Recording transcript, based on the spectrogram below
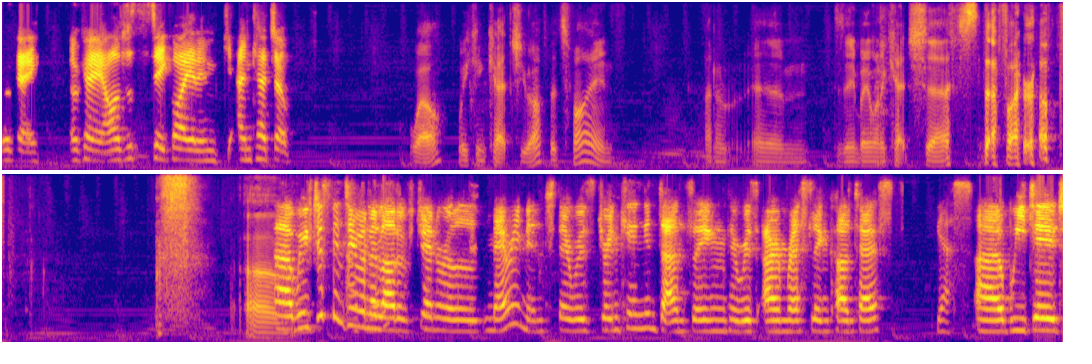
Okay, okay, I'll just stay quiet and and catch up. Well, we can catch you up. It's fine. I don't. Um, does anybody want to catch uh, Sapphire up? um, uh, we've just been doing a lot of general merriment. There was drinking and dancing. There was arm wrestling contests. yes, Uh, we did.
